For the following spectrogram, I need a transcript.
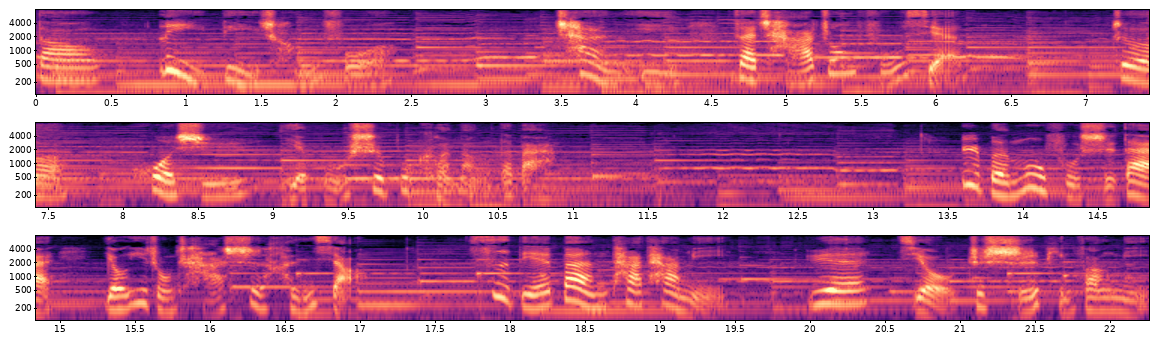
刀，立地成佛。禅意在茶中浮现，这或许。也不是不可能的吧。日本幕府时代有一种茶室很小，四叠半榻榻米，约九至十平方米，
